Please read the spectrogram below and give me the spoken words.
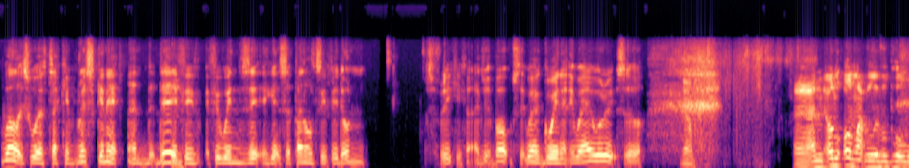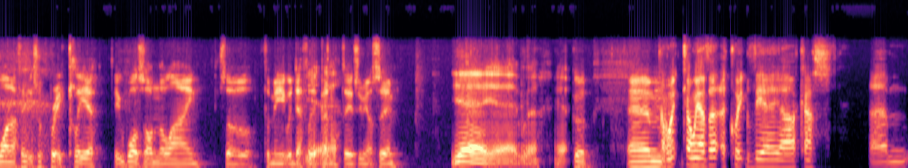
Well, it's worth taking risk in it, and day if he if he wins it, he gets a penalty. If he doesn't, it's a free kick edge of the box. It weren't going anywhere, were it? So No. Uh, and un- unlike the Liverpool one, I think this was pretty clear. It was on the line. So for me, it would definitely Yeah. a penalty. So you're not saying Yeah, yeah, well, yeah. good. Um, Can we, can we have a, a quick VAR cast, um,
